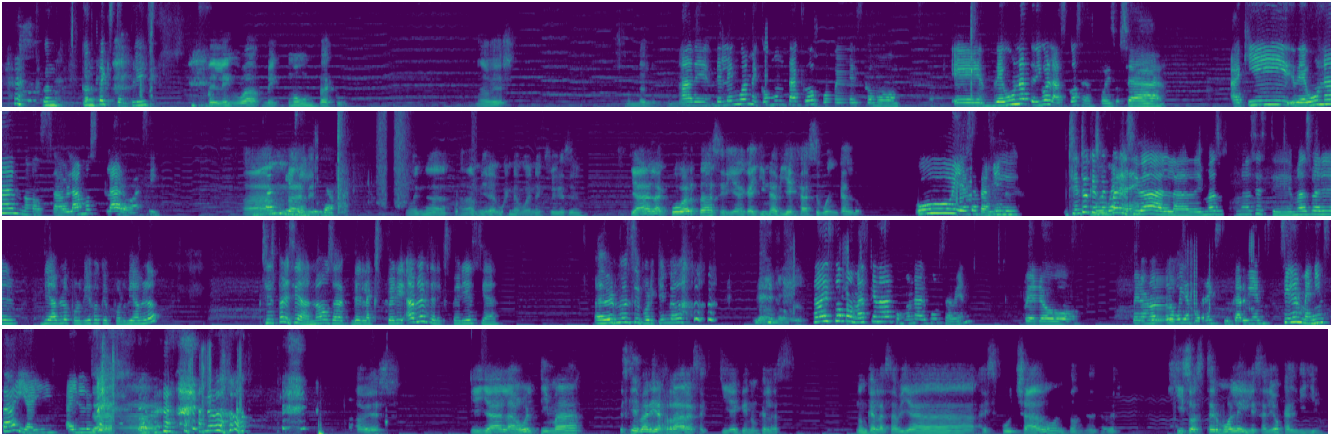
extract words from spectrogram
Con, contexto, please. De lengua me como un taco. A ver. Ah, de, de, lengua me como un taco, pues como eh, de una te digo las cosas, pues, o sea, aquí de una nos hablamos claro, así. Ándale. Buena, ah, mira, buena, buena explicación. Ya la cuarta sería gallina vieja hace buen caldo. Uy, esa también. Siento que es muy, parecida ¿eh? a la de más, más, este, más vale el diablo por viejo que por diablo. Sí es parecida, ¿no? O sea, de la experiencia, hablar de la experiencia. A ver, Monse, ¿por qué no? no, es como más que nada como un árbol, ¿saben? Pero, pero no lo voy a poder explicar bien. Síganme en Insta y ahí, ahí les... no. A ver. Y ya la última, es que hay varias raras aquí, ¿eh? que nunca las, nunca las había escuchado. Entonces, a ver. Quiso hacer mole y le salió caldillo.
